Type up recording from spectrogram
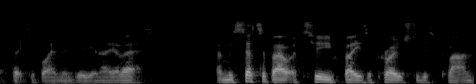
affected by MND and ALS. And we set about a two-phase approach to this plan.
